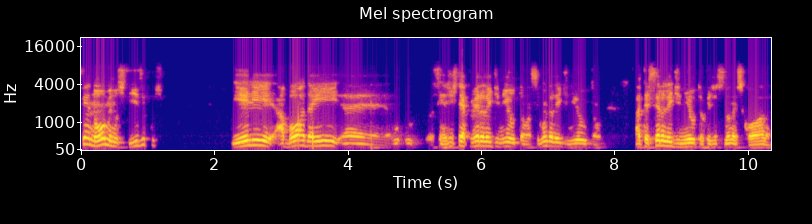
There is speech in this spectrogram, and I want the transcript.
fenômenos físicos e ele aborda aí, é, o, o, assim, a gente tem a primeira lei de Newton, a segunda lei de Newton, a terceira lei de Newton que a gente estudou na escola,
